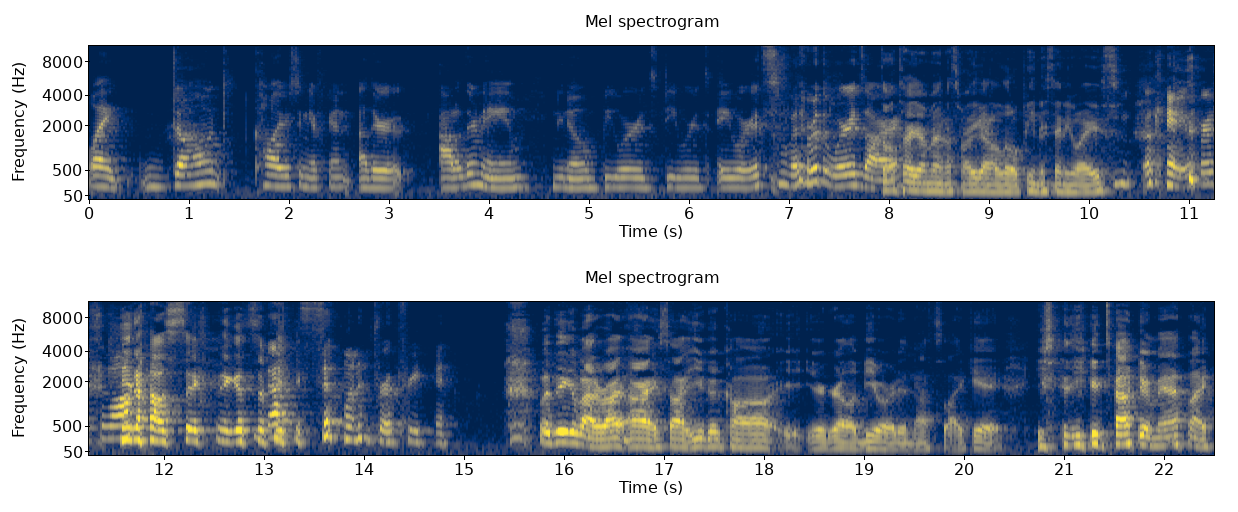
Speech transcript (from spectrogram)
Like don't call your significant other out of their name, you know, B words, D words, A words, whatever the words are. don't tell your man that's why you got a little penis anyways. okay, first of all, you know how sick niggas to be. that's so inappropriate. But think about it, right? All right, so like, you could call your girl a B word, and that's like it. You you tell your man like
